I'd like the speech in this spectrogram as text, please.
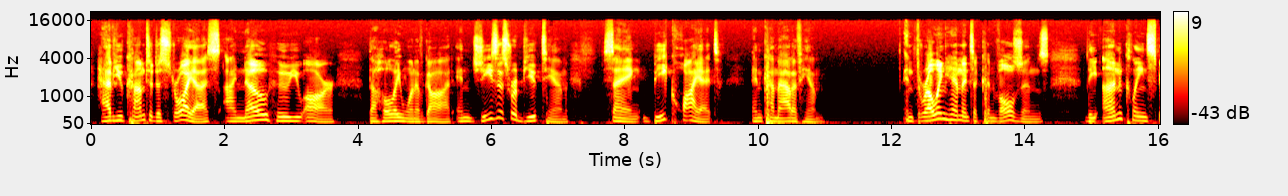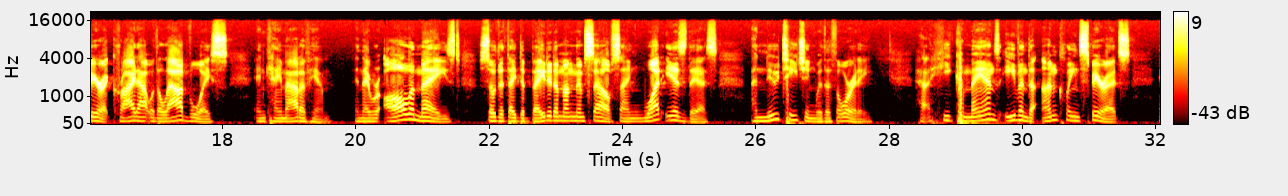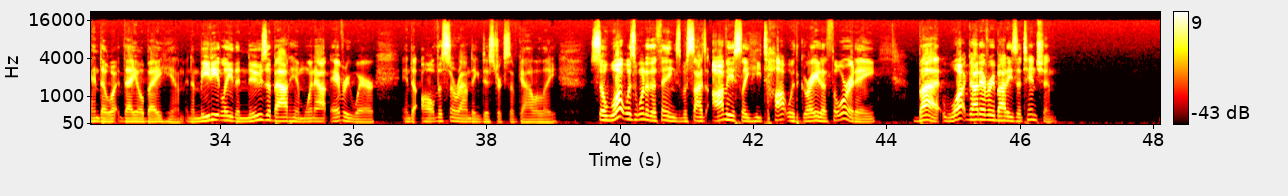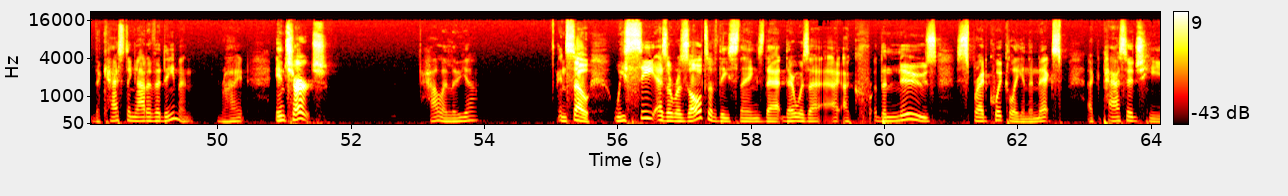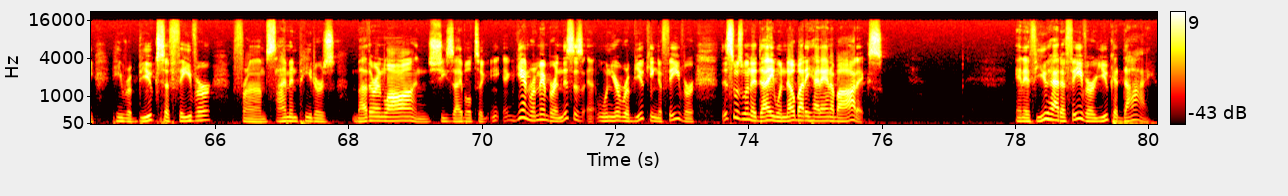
Have you come to destroy us? I know who you are, the Holy One of God. And Jesus rebuked him, saying, Be quiet and come out of him. And throwing him into convulsions, the unclean spirit cried out with a loud voice and came out of him. And they were all amazed so that they debated among themselves, saying, What is this? A new teaching with authority. Uh, he commands even the unclean spirits, and they obey him. And immediately the news about him went out everywhere into all the surrounding districts of Galilee. So, what was one of the things, besides obviously he taught with great authority, but what got everybody's attention? The casting out of a demon, right? In church Hallelujah. And so we see as a result of these things that there was a, a, a the news spread quickly. In the next uh, passage, he, he rebukes a fever from Simon Peter's mother in law, and she's able to. Again, remember, and this is uh, when you're rebuking a fever, this was when a day when nobody had antibiotics. And if you had a fever, you could die.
